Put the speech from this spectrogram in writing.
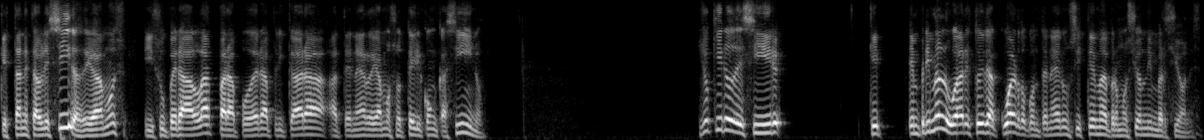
que están establecidas, digamos, y superarlas para poder aplicar a, tener, digamos, hotel con casino. Yo quiero decir que, en primer lugar, estoy de acuerdo con tener un sistema de promoción de inversiones.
